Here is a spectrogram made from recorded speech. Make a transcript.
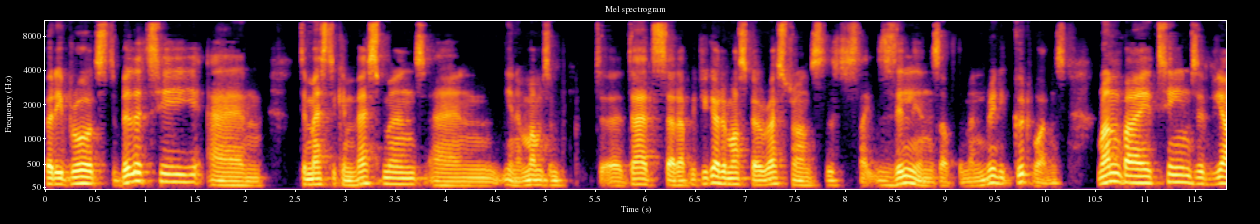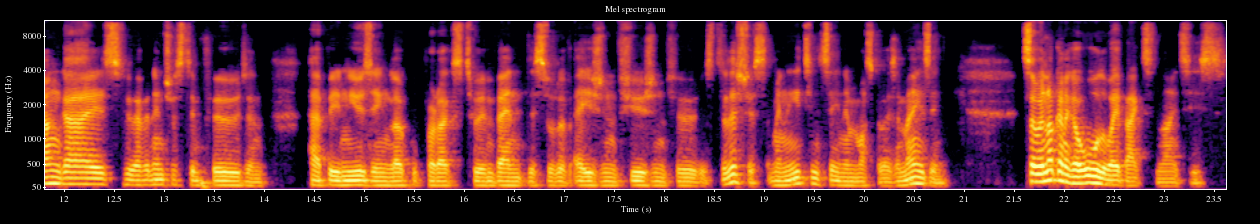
but he brought stability and domestic investment and, you know, mums and uh, dads set up. If you go to Moscow restaurants, there's just like zillions of them and really good ones, run by teams of young guys who have an interest in food and have been using local products to invent this sort of Asian fusion food. It's delicious. I mean, the eating scene in Moscow is amazing. So we're not going to go all the way back to the 90s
